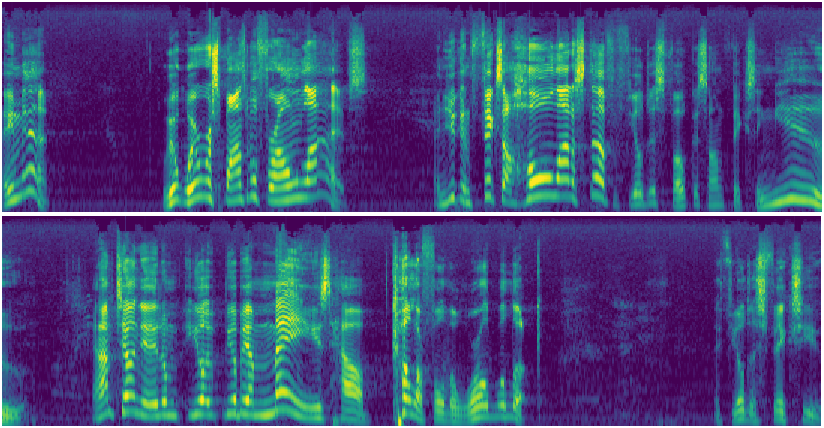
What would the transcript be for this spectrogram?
Amen. We're responsible for our own lives. And you can fix a whole lot of stuff if you'll just focus on fixing you. And I'm telling you, you'll, you'll be amazed how colorful the world will look if you'll just fix you.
